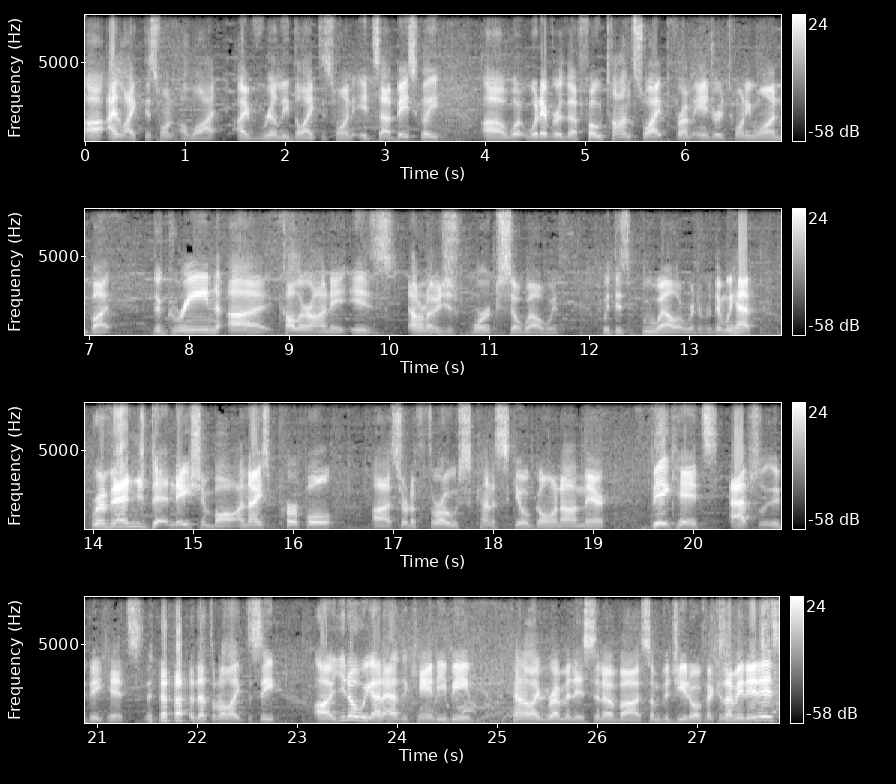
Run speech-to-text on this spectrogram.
Uh, I like this one a lot. I really like this one. It's uh, basically uh, what, whatever the Photon Swipe from Android 21, but the green uh, color on it is, I don't know, it just works so well with, with this Buell or whatever. Then we have Revenge Detonation Ball, a nice purple uh, sort of throws kind of skill going on there. Big hits, absolutely big hits. That's what I like to see. Uh, you know we got to have the candy beam, kind of like reminiscent of uh, some Vegito effect. Because I mean, it is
